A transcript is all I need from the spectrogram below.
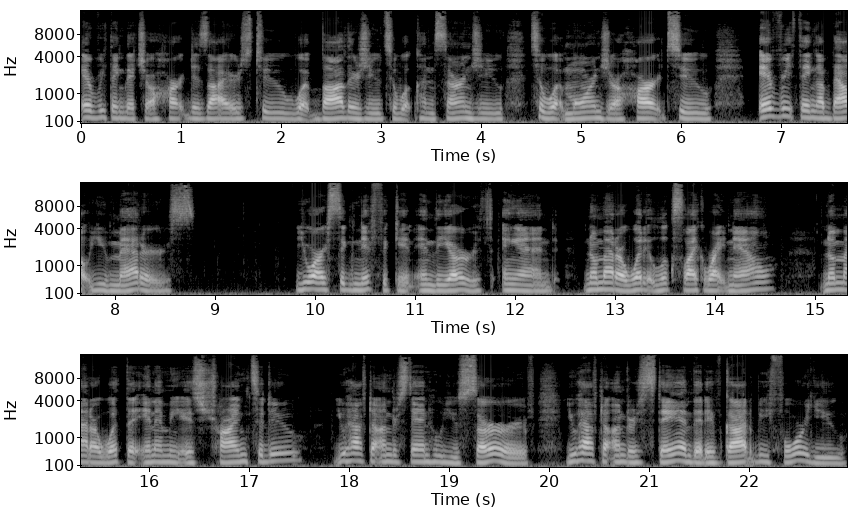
everything that your heart desires to what bothers you to what concerns you to what mourns your heart to everything about you matters. You are significant in the earth, and no matter what it looks like right now, no matter what the enemy is trying to do, you have to understand who you serve. You have to understand that if God be for you,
